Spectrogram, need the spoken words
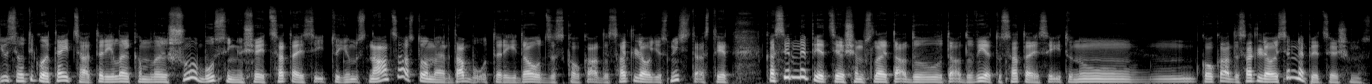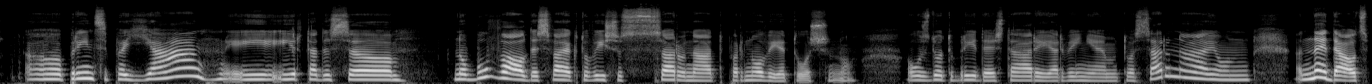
Jūs jau tikko teicāt arī, laikam, lai šo busiņu šeit sataisītu, jums nācās tomēr dabūt arī daudzas kaut kādas atļaujas un izstāstiet, kas ir nepieciešams, lai tādu, tādu vietu sataisītu, nu, kaut kādas atļaujas ir nepieciešamas? Uh, principā, jā, ir tādas... Uh, no būvvaldes vajag to visu sarunāt par novietošanu. Uh, uz dotu brīdi es tā arī ar viņiem to sarunāju, un nedaudz,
